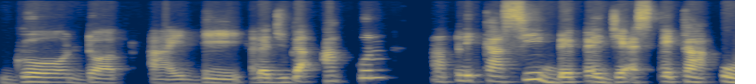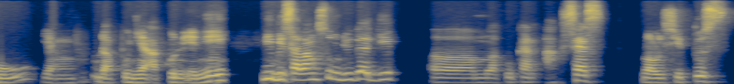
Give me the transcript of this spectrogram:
go.id. Ada juga akun aplikasi BPJS TKU yang udah punya akun ini. Ini bisa langsung juga Gip uh, melakukan akses melalui situs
